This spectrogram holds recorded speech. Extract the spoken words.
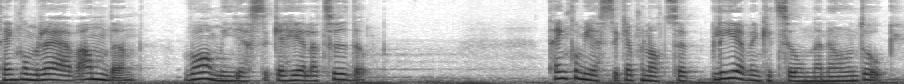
Tänk om rävanden var min Jessica hela tiden. Tänk om Jessica på något sätt blev en kitsune när hon dog.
